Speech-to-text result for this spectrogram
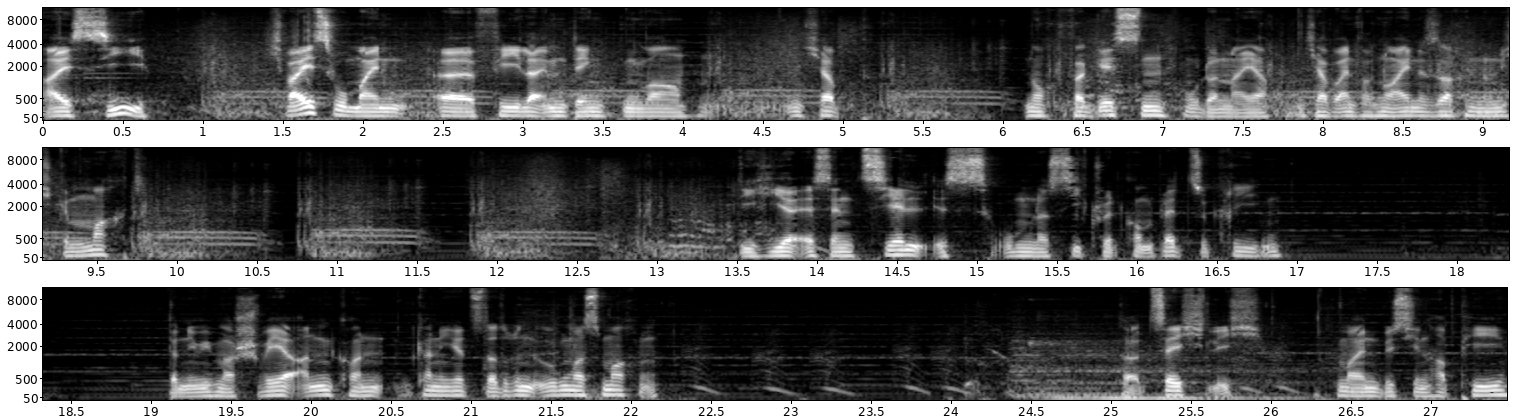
I see. Ich weiß, wo mein äh, Fehler im Denken war. Ich habe noch vergessen, oder naja, ich habe einfach nur eine Sache noch nicht gemacht. Die hier essentiell ist, um das Secret komplett zu kriegen. Dann nehme ich mal schwer an, kann, kann ich jetzt da drin irgendwas machen. Tatsächlich mal ein bisschen HP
